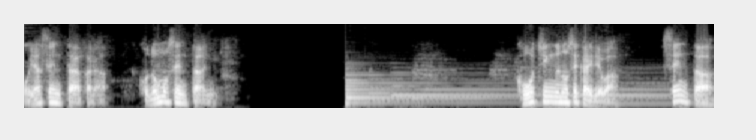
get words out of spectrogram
親センターから子供センターに。コーチングの世界では、センタ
